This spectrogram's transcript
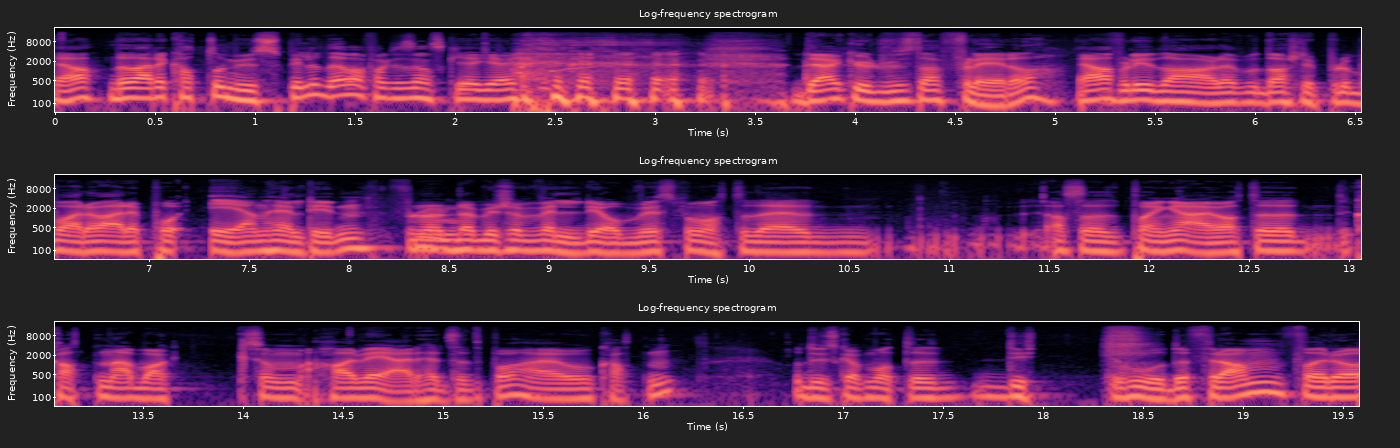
Ja, det der katt og mus-spillet, det var faktisk ganske gøy. Det er kult hvis det er flere, da. Ja. Fordi da, er det, da slipper du bare å være på én hele tiden. For når Mm. det blir så veldig obvious, på en måte det Altså, poenget er jo at det, katten er bak som har VR-headsetet på, er jo katten. Og du skal på en måte dytte hodet fram for å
